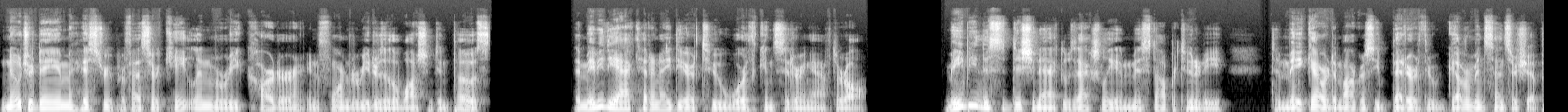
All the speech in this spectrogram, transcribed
Notre Dame history professor Katlyn Marie Carter informed readers of the Washington Post that maybe the act had an idea or two worth considering after all. Maybe this Sedition Act was actually a missed opportunity to make our democracy better through government censorship,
